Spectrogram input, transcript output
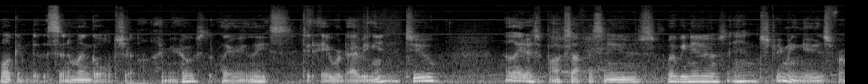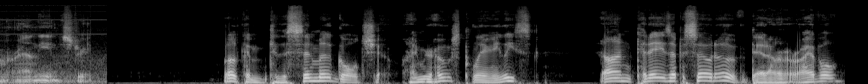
Welcome to the Cinema Gold Show. I'm your host, Larry Leese. Today we're diving into the latest box office news, movie news, and streaming news from around the industry. Welcome to the Cinema Gold Show. I'm your host, Larry Leese. On today's episode of Dead on Arrival,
